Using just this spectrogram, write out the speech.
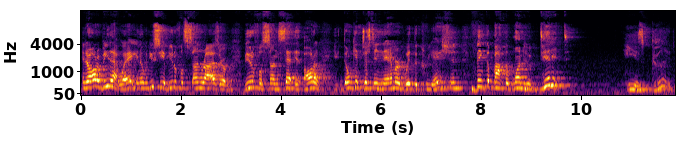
And it ought to be that way. You know, when you see a beautiful sunrise or a beautiful sunset, it ought to, you don't get just enamored with the creation. Think about the one who did it. He is good.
